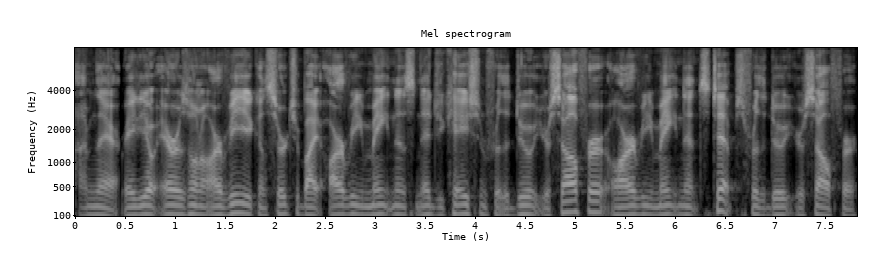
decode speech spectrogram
I'm there. Radio Arizona RV. You can search it by RV maintenance and education for the do it yourselfer or RV maintenance tips for the do it yourselfer.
